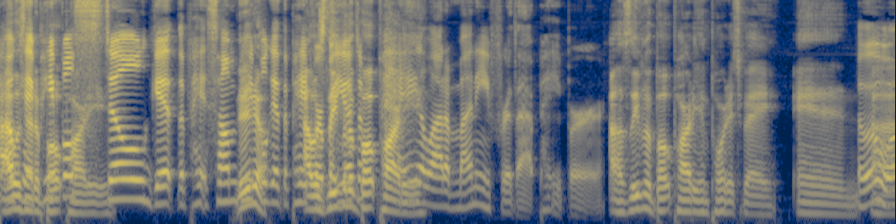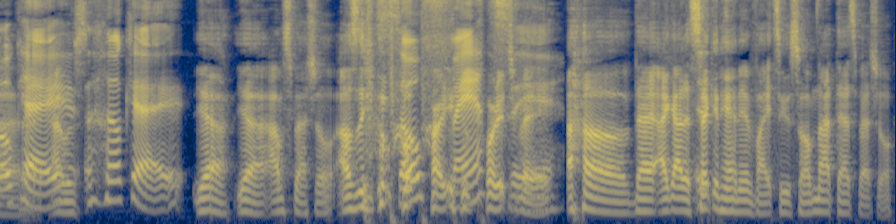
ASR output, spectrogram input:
I was at a boat people party. still get the pay. Some No, no, people no. get the paper. I was but you leaving have a to boat pay party. a lot of money for that paper. I was leaving a boat party in Portage Bay, and Oh, uh, okay, was okay. Yeah, yeah, I'm special. I was leaving a So boat party in Portage Bay fancy. uh, that I got a secondhand invite to, so I'm not that special.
